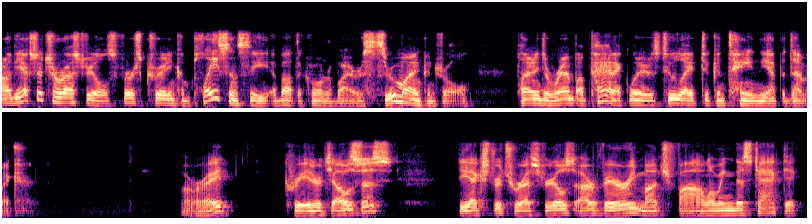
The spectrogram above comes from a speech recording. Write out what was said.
are the extraterrestrials first creating complacency about the coronavirus through mind control, planning to ramp up panic when it is too late to contain the epidemic? All right. Creator tells us the extraterrestrials are very much following this tactic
